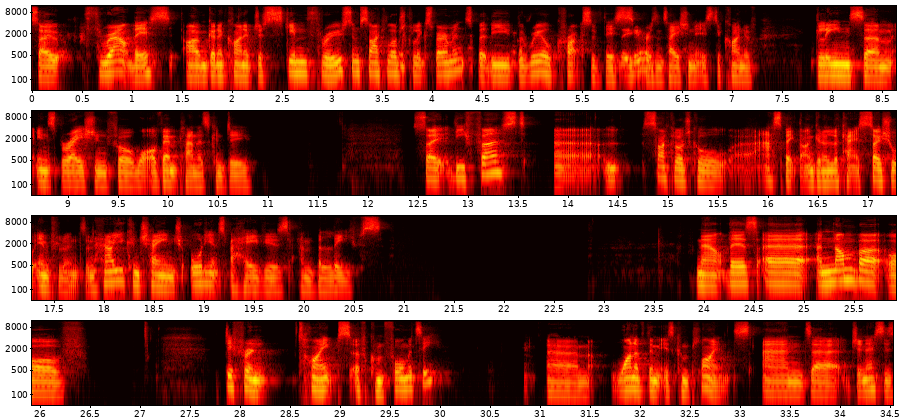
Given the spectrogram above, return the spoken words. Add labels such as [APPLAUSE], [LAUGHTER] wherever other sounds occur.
So throughout this, I'm going to kind of just skim through some psychological experiments, but the, the real crux of this presentation is to kind of glean some inspiration for what event planners can do. So the first uh, psychological uh, aspect that I'm going to look at is social influence and how you can change audience behaviors and beliefs. Now, there's a, a number of different types of conformity. Um, one of them is compliance, and uh,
